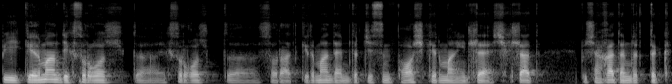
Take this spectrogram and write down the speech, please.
Би Германд их сургуульд их сургуульд сураад Германд амьдарч исэн пош герман хэлээ ашиглаад би Шанхайд амьдардаг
